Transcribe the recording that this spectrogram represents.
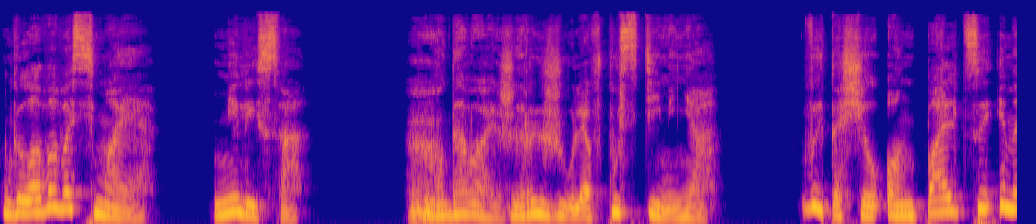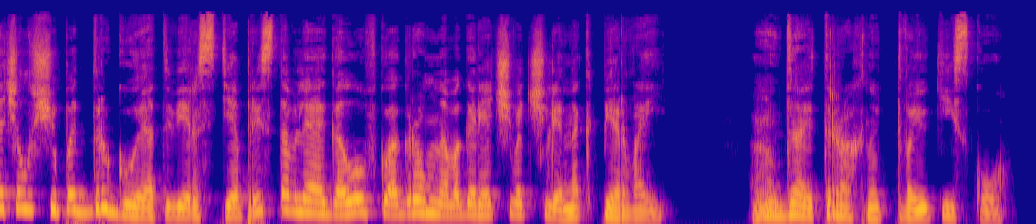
Глава восьмая. Мелиса. «Ну давай же, рыжуля, впусти меня!» Вытащил он пальцы и начал щупать другое отверстие, приставляя головку огромного горячего члена к первой. «Дай трахнуть твою киску!»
